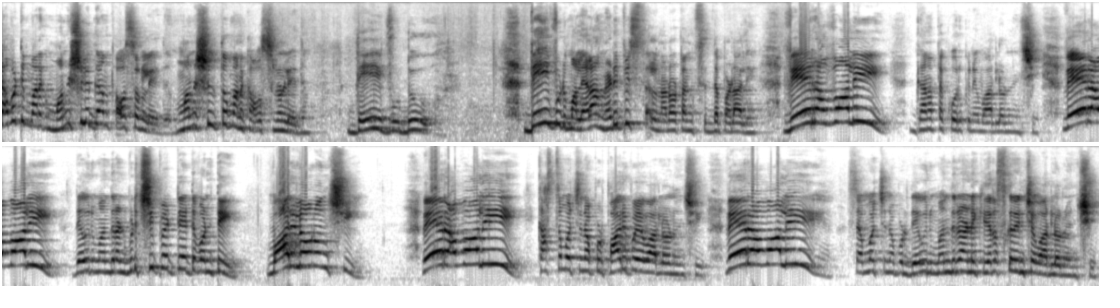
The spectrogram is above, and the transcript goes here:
కాబట్టి మనకు మనుషులకు అంత అవసరం లేదు. మనుషులతో మనకు అవసరం లేదు. దేవుడు. దేవుడు మళ్ళీ ఎలా నడిపిస్తారు నడవటానికి సిద్ధపడాలి. వేరవ్వాలి ఘనత కోరుకునే వారిలో నుంచి. వేరవ్వాలి దేవుని మందిరాన్ని విడిచిపెట్టేటువంటి వారిలో నుంచి. వేరవ్వాలి కష్టం వచ్చినప్పుడు పారిపోయే వారిలో నుంచి. వేరవ్వాలి శ్రమ వచ్చినప్పుడు దేవుని మందిరానికి తిరస్కరించే వారిలో నుంచి.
